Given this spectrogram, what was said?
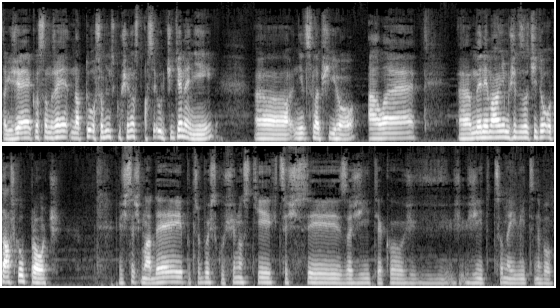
Takže jako samozřejmě na tu osobní zkušenost asi určitě není uh, nic lepšího, ale uh, minimálně můžete začít tou otázkou proč. Když jsi mladý, potřebuješ zkušenosti, chceš si zažít, jako žít co nejvíc, nebo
